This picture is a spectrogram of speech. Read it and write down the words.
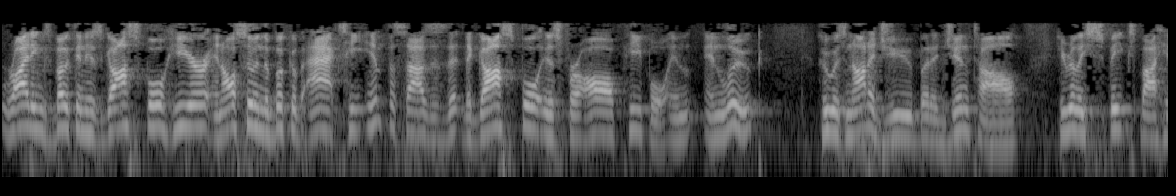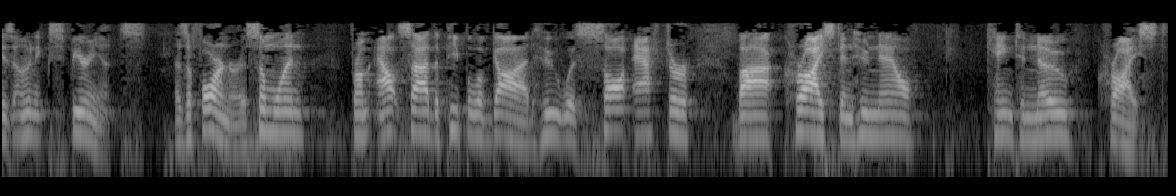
writings, both in his gospel here and also in the book of Acts, he emphasizes that the gospel is for all people. And, and Luke, who is not a Jew but a Gentile, he really speaks by his own experience as a foreigner, as someone from outside the people of God who was sought after by Christ and who now came to know Christ.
